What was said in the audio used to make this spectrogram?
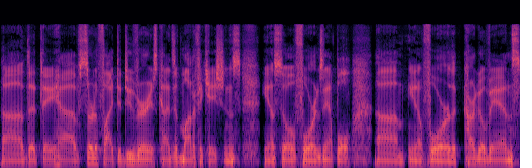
uh, that they have certified to do various kinds of modifications. You know, so for example, um, you know, for the cargo vans,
